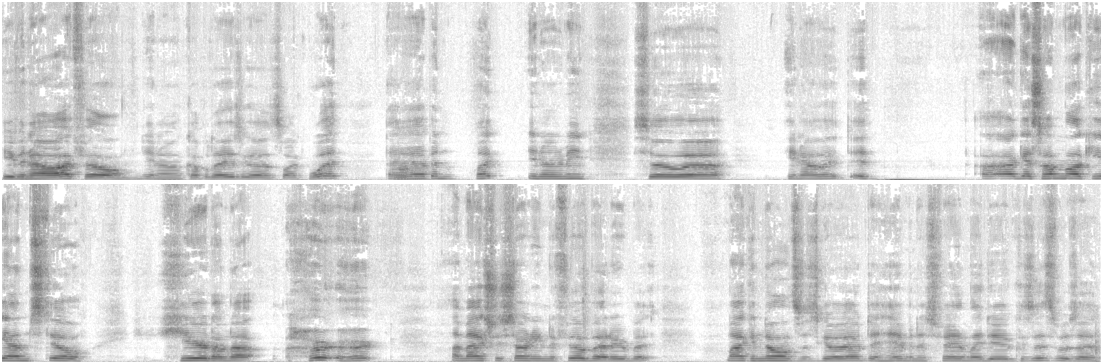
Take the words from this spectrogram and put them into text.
Even how I felt, you know, a couple days ago. It's like, what that Mhm. happened? What you know what I mean? So, uh, you know, it it. I guess I'm lucky. I'm still here, and I'm not hurt. Hurt. I'm actually starting to feel better, but my condolences go out to him and his family, dude, because this was a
